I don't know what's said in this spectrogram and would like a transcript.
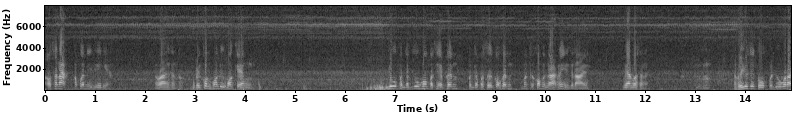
เอาชนะก็เพื่อนนี่ดีเนี่ยว่าสั่นเถอะเป็นคนหัวดื้อหัวแข็งยู่พิ่นจากยู่ห้องประเทศเพิ่นพิ่นกับประเสริฐก็เพิ่นมันก็ของเป็นง่ายนี่ก็ได้แม่นว่าสันน่ะแต่เพิ่นอยู่ที่ตัวเพิ่นอยู่บ่ได้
